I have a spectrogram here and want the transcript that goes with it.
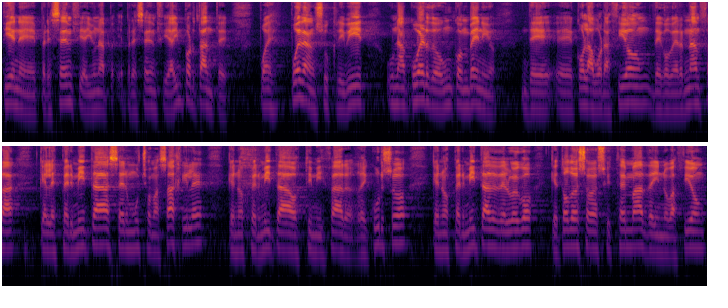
tiene presencia y una presencia importante, pues puedan suscribir un acuerdo, un convenio de eh, colaboración, de gobernanza, que les permita ser mucho más ágiles, que nos permita optimizar recursos, que nos permita, desde luego, que todos esos sistemas de innovación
